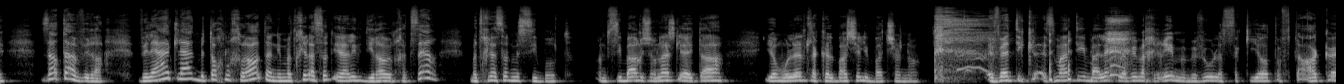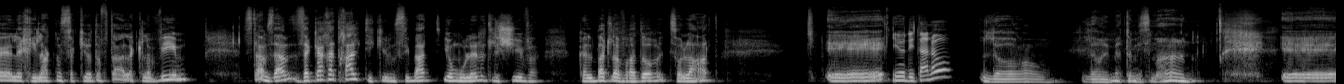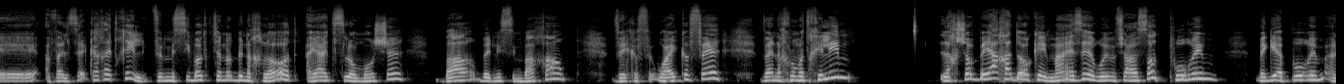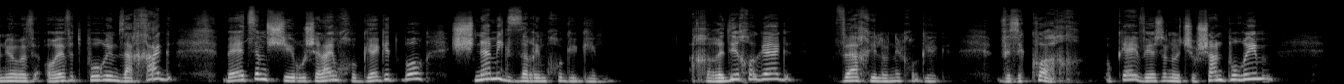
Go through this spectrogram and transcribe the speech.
זאת האווירה. ולאט לאט בתוך נחלאות אני מתחיל לעשות, היה לי דירה בחצר, מתחיל לעשות מסיבות. המסיבה הראשונה שלי הייתה יום הולדת לכלבה שלי בת שנה. הבאתי, הזמנתי בעלי כלבים אחרים, הם הביאו לה שקיות הפתעה כאלה, חילקנו שקיות הפתעה לכלבים. סתם, זה, זה ככה התחלתי, כאילו מסיבת יום הולדת לשיבה, כלבת לברדור צולעת. אה, היא עוד איתנו? לא, לא, היא מתה מזמן. אה, אבל זה ככה התחיל, ומסיבות קטנות בנחלאות, היה אצלו משה, בר בניסים בכר, ווואי קפה, ואנחנו מתחילים לחשוב ביחד, אוקיי, מה, איזה אירועים אפשר לעשות? פורים, מגיע פורים, אני אוהב, אוהב את פורים, זה החג בעצם שירושלים חוגגת בו, שני המגזרים חוגגים. החרדי חוגג והחילוני חוגג. וזה כוח, אוקיי? ויש לנו את שושן פורים,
